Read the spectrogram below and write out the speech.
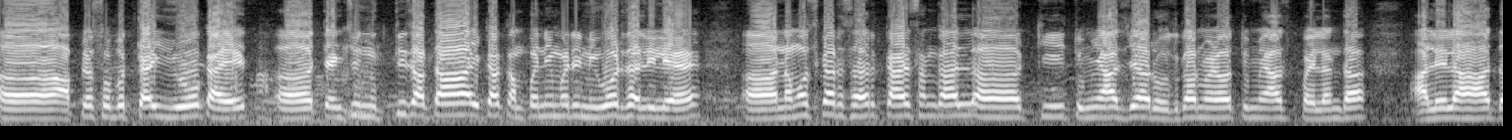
आपल्यासोबत काही युवक आहेत. त्यांची नुकतीच आता एका कंपनीमध्ये निवड झालेली आहे. नमस्कार सर. काय सांगाल की तुम्ही आज या रोजगार मेळाव्यात तुम्ही आज पहिल्यांदा आलेला आहात.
